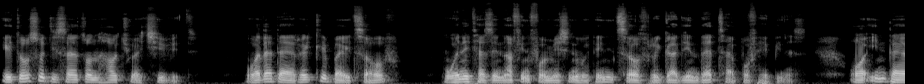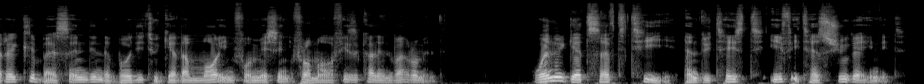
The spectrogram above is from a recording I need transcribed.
it also decides on how to achieve it, whether directly by itself, when it has enough information within itself regarding that type of happiness, or indirectly by sending the body to gather more information from our physical environment. When we get served tea and we taste if it has sugar in it,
